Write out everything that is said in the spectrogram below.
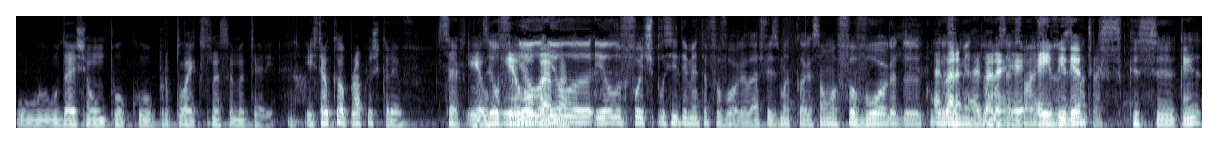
o, o deixam um pouco perplexo nessa matéria. Não. Isto é o que ele próprio escreve. Certo, mas ele, ele, ele, ele, ele, foi explicitamente a favor. Aliás, fez uma declaração a favor de que o agora, casamento agora homossexuais é, é evidente que, se, que se, quem,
